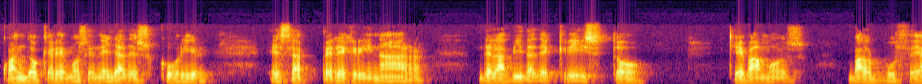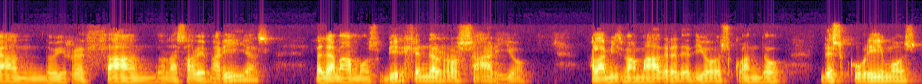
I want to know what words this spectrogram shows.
cuando queremos en ella descubrir ese peregrinar de la vida de Cristo que vamos balbuceando y rezando las Ave Marías, la llamamos Virgen del Rosario, a la misma Madre de Dios cuando descubrimos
